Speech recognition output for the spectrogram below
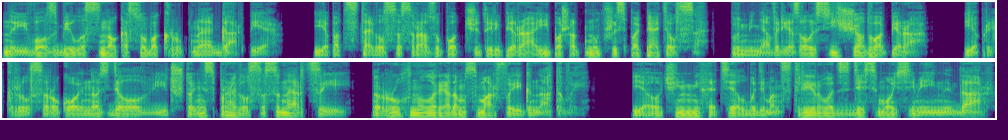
но его сбила с ног особо крупная гарпия. Я подставился сразу под четыре пера и, пошатнувшись, попятился. В меня врезалось еще два пера. Я прикрылся рукой, но сделал вид, что не справился с инерцией. Рухнул рядом с Марфой Игнатовой. Я очень не хотел бы демонстрировать здесь мой семейный дар.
